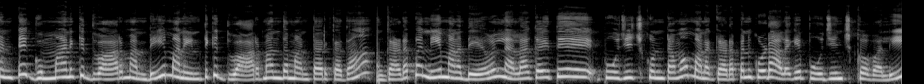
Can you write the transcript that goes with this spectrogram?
అంటే గుమ్మానికి ద్వారం అండి. మన ఇంటికి ద్వారబంధం అంటారు కదా. గడపని మన దేవుళ్ళని ఎలాగైతే పూజించుకుంటామో మన గడపని కూడా అలాగే పూజించుకోవాలి.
